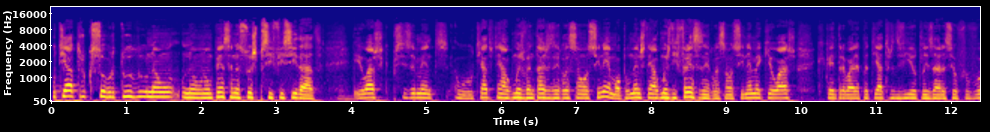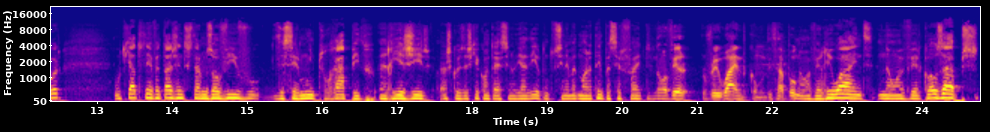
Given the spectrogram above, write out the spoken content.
O teatro que, sobretudo, não, não, não pensa na sua especificidade. Eu acho que, precisamente, o teatro tem algumas vantagens em relação ao cinema, ou pelo menos tem algumas diferenças em relação ao cinema que eu acho que quem trabalha para teatro devia utilizar a seu favor. O teatro tem a vantagem de estarmos ao vivo, de ser muito rápido a reagir às coisas que acontecem no dia a dia. Portanto, o cinema demora tempo a ser feito. Não haver rewind, como disse há pouco. Não haver rewind, não haver close-ups.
